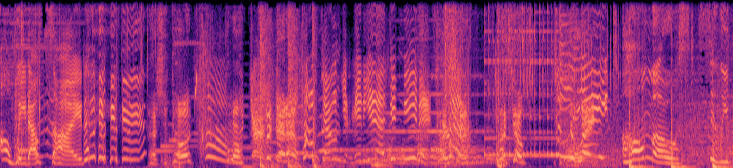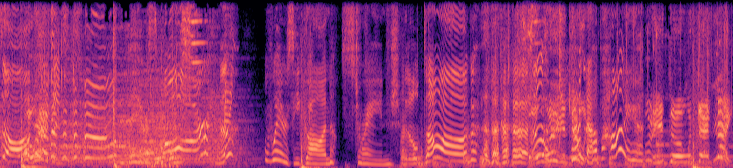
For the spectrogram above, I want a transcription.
I'll wait outside. Has she gone? Come on, spit that out! Calm down, you idiot! I didn't need it! Curse Let's go! Too late! Almost, silly dog. Oh, heavens! There's more. Where's he gone? Strange. Little dog. What are you doing? Catnap, hi. What are you doing with that knife?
